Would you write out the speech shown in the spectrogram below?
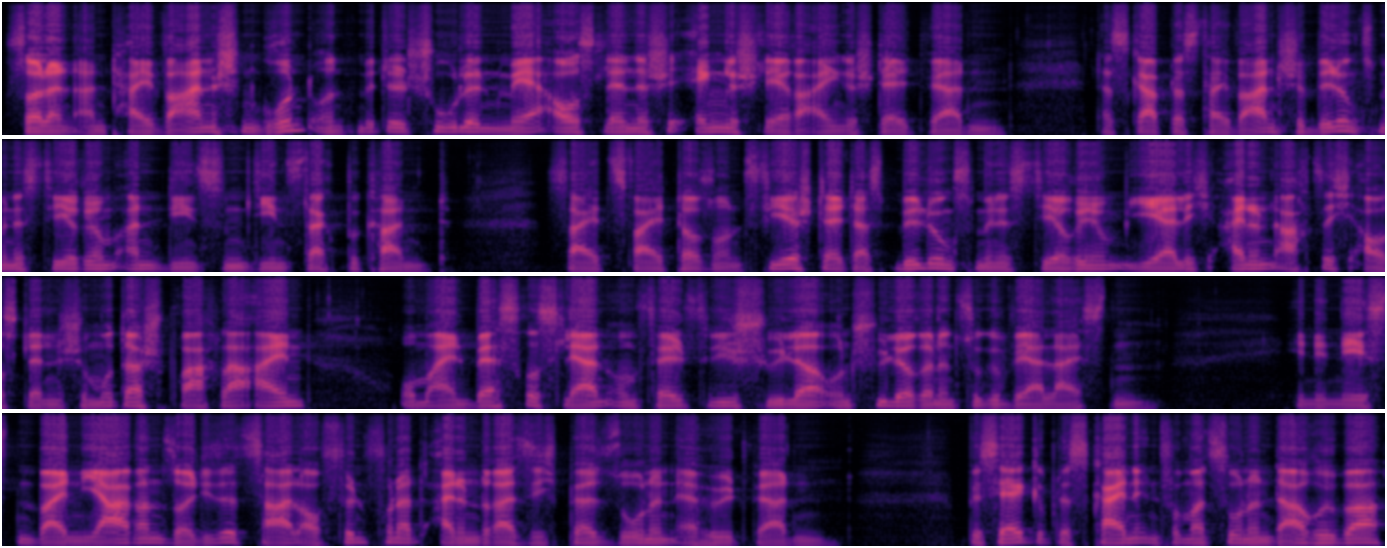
sollen an taiwanischen Grund- und Mittelschulen mehr ausländische Englischlehrer eingestellt werden. Das gab das taiwanische Bildungsministerium an diesem Dienstag bekannt. Seit 2004 stellt das Bildungsministerium jährlich 81 ausländische Muttersprachler ein, um ein besseres Lernumfeld für die Schüler und Schülerinnen zu gewährleisten. In den nächsten beiden Jahren soll diese Zahl auf 531 Personen erhöht werden. Bisher gibt es keine Informationen darüber,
